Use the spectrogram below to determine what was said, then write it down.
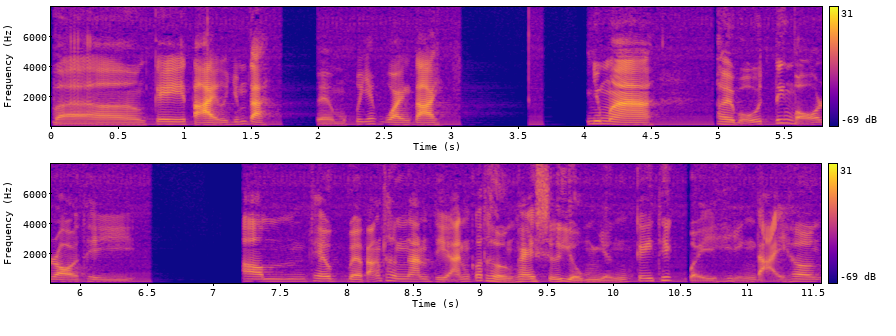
và ờ, cái tai của chúng ta về một cái giác quan tai. Nhưng mà thời buổi tiến bộ rồi thì um, theo về bản thân anh thì anh có thường hay sử dụng những cái thiết bị hiện đại hơn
